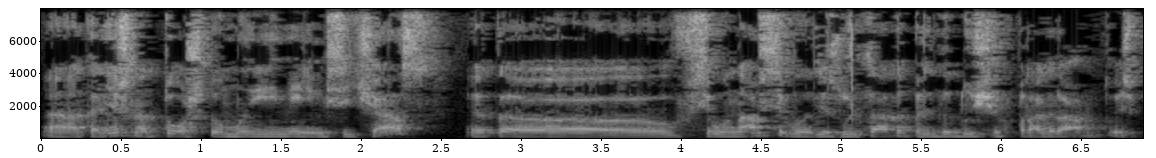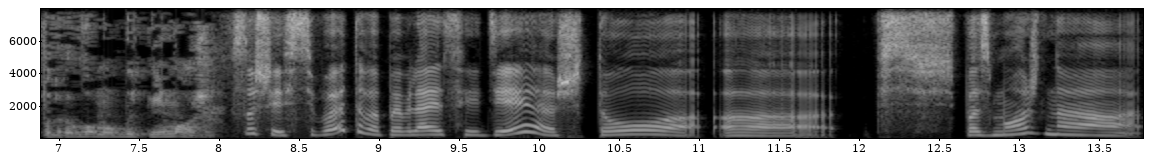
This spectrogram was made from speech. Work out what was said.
э, конечно, то, что мы имеем сейчас, это всего-навсего результаты предыдущих программ. То есть по-другому быть не может. Слушай, из всего этого появляется идея, что э, возможно,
